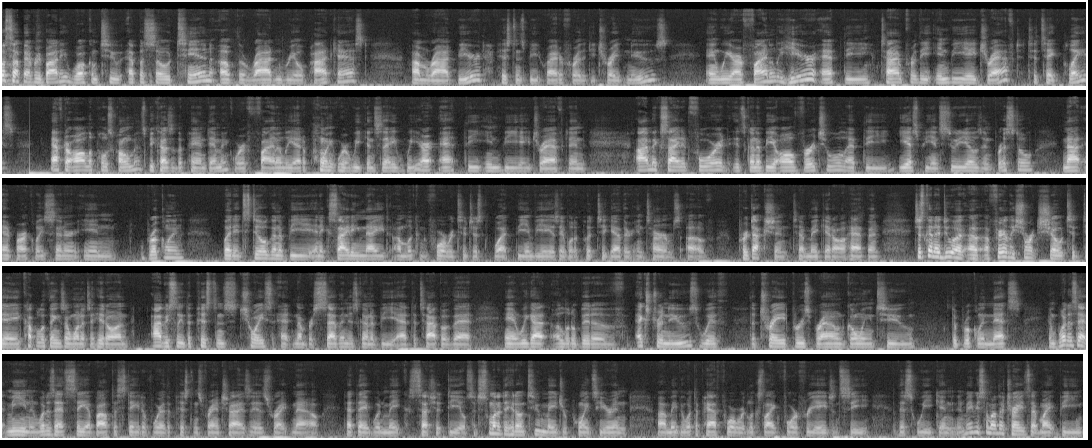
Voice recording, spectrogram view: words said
What's up, everybody? Welcome to episode 10 of the Rod and Reel podcast. I'm Rod Beard, Pistons beat writer for the Detroit News, and we are finally here at the time for the NBA draft to take place. After all the postponements because of the pandemic, we're finally at a point where we can say we are at the NBA draft, and I'm excited for it. It's going to be all virtual at the ESPN studios in Bristol, not at Barclays Center in Brooklyn but it's still going to be an exciting night. I'm looking forward to just what the NBA is able to put together in terms of production to make it all happen. Just going to do a, a, fairly short show today. A couple of things I wanted to hit on. Obviously, the Pistons' choice at number seven is going to be at the top of that. And we got a little bit of extra news with the trade Bruce Brown going to the Brooklyn Nets. And what does that mean? And what does that say about the state of where the Pistons franchise is right now? That they would make such a deal. So just wanted to hit on two major points here and uh, maybe what the path forward looks like for free agency this week and, and maybe some other trades that might be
